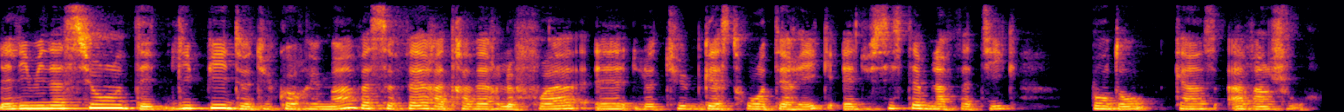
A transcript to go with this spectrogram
L'élimination des lipides du corps humain va se faire à travers le foie et le tube gastro-entérique et du système lymphatique pendant 15 à 20 jours.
